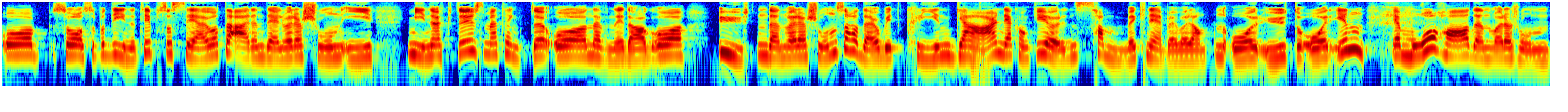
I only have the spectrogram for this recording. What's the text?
og så også på dine tips, så ser jeg jo at det er en del variasjon i mine økter som jeg tenkte å nevne i dag. Og Uten den variasjonen så hadde jeg jo blitt klin gæren. Jeg kan ikke gjøre den samme knebøyvarianten år ut og år inn. Jeg må ha den variasjonen.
